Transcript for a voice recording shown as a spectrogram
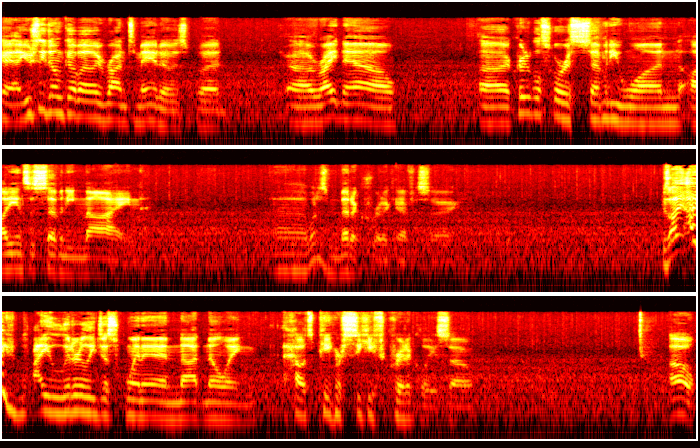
okay, I usually don't go by Rotten Tomatoes, but uh, right now uh, critical score is 71, audience is 79. Uh, what does Metacritic have to say? Because I, I, I literally just went in not knowing how it's being received critically, so. Oh.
